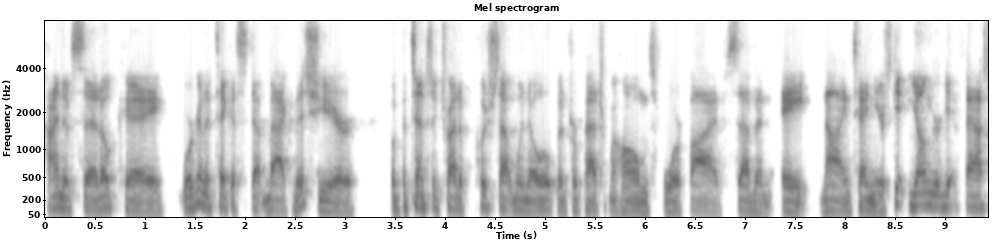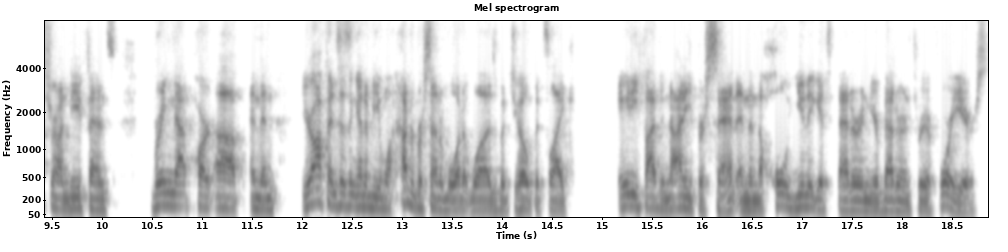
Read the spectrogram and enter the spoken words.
kind of said, okay, we're going to take a step back this year, but potentially try to push that window open for Patrick Mahomes for five, seven, eight, nine, ten years. Get younger, get faster on defense, bring that part up, and then your offense isn't going to be 100% of what it was, but you hope it's like 85 to 90%, and then the whole unit gets better and you're better in three or four years.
